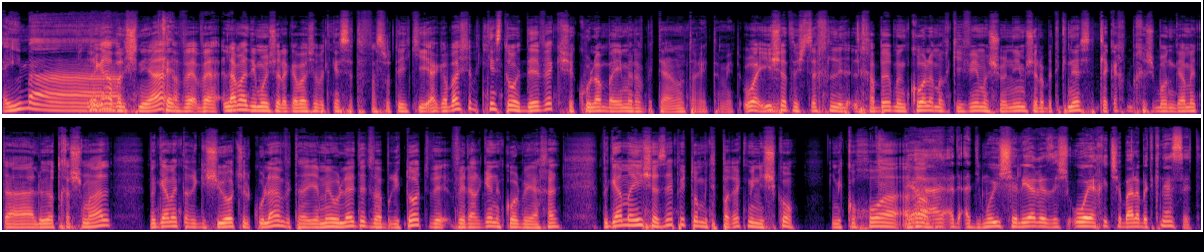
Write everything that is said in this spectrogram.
האם ה... רגע, אבל שנייה, כן. ולמה הדימוי של הגבאי של בית כנסת תפס אותי? כי הגבאי של בית כנסת הוא הדבק שכולם באים אליו בטענות הרי תמיד. הוא האיש הזה שצריך לחבר בין כל המרכיבים השונים של הבית כנסת, לקחת בחשבון גם את העלויות חשמל, וגם את הרגישויות של כולם, ואת הימי הולדת והבריתות, ו- ולארגן הכל ביחד. וגם האיש הזה פתאום מתפרק מנשקו, מכוחו הרב. הדימוי שלי הרי זה שהוא היחיד שבא לבית כנסת.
